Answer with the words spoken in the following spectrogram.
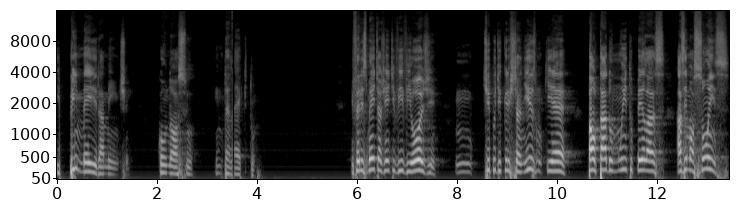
e primeiramente com o nosso intelecto. Infelizmente a gente vive hoje um tipo de cristianismo que é pautado muito pelas as emoções,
